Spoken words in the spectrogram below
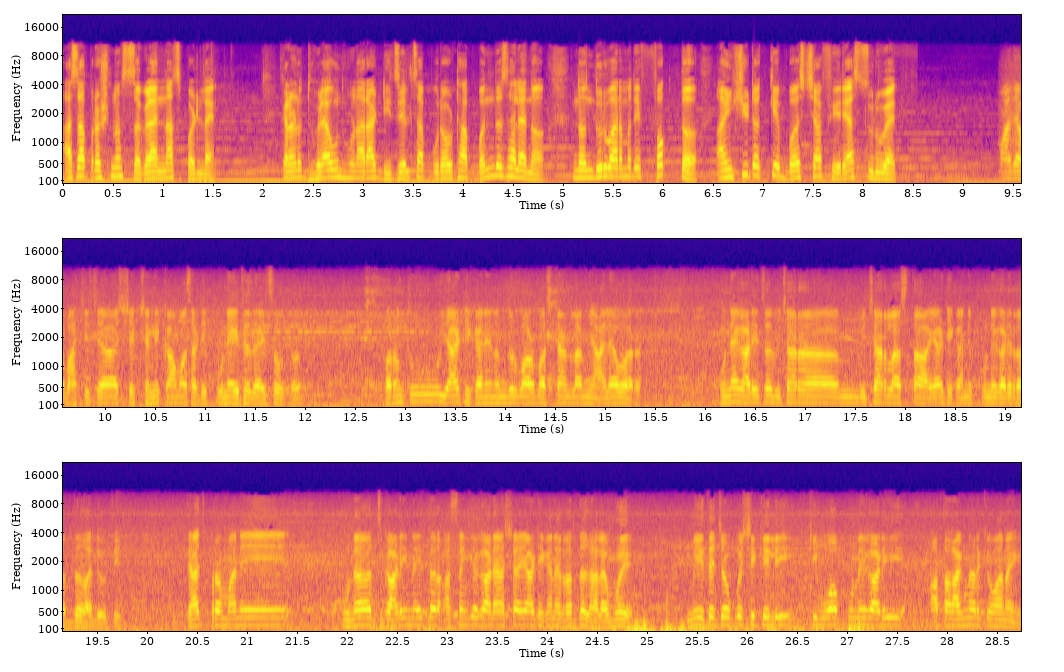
असा प्रश्न सगळ्यांनाच पडलाय. कारण धुळ्याहून होणारा डिझेलचा पुरवठा बंद झाल्यानं नंदुरबारमध्ये फक्त ऐंशी टक्के बसच्या फेऱ्या सुरू आहेत. माझ्या भाचीच्या शैक्षणिक कामासाठी पुणे इथे जायचं होतं. परंतु या ठिकाणी नंदुरबार बस स्टँडला मी आल्यावर पुणे गाडीचा विचार विचारला असता या ठिकाणी पुणे गाडी रद्द झाली होती. त्याचप्रमाणे पुण्याच गाडी नाही तर असंख्य गाड्या अशा या ठिकाणी रद्द झाल्यामुळे मी इथे चौकशी केली की बुवा पुणे गाडी आता लागणार किंवा नाही.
